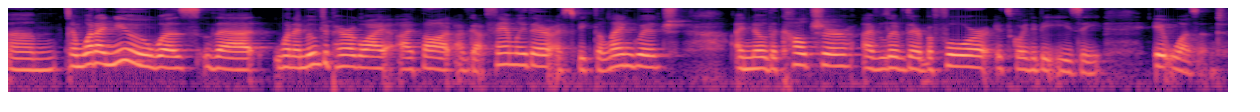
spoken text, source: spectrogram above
Um, and what I knew was that when I moved to Paraguay, I thought, I've got family there, I speak the language, I know the culture, I've lived there before, it's going to be easy. It wasn't.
